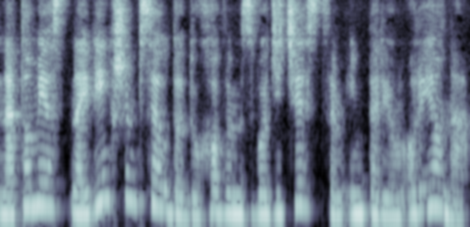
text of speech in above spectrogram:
Natomiast największym pseudoduchowym zwodzicielstwem Imperium Oriona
